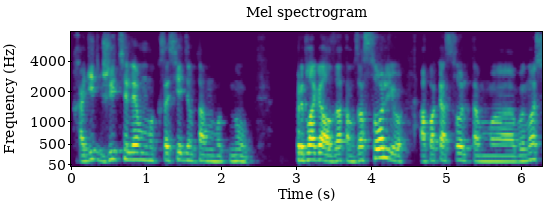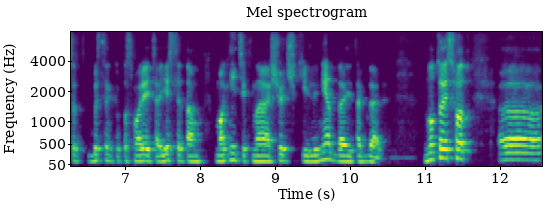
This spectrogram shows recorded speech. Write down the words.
ходить к жителям, к соседям, там, вот, ну, предлагал, да, там за солью, а пока соль там э, выносят, быстренько посмотреть, а есть ли там магнитик на счетчике или нет, да, и так далее. Ну, то есть вот э,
